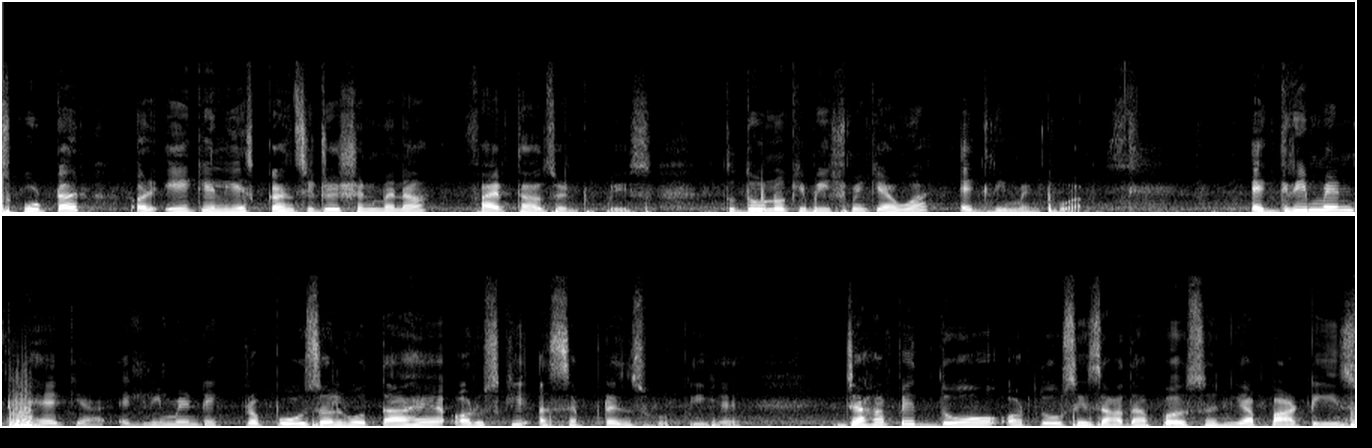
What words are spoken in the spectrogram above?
स्कूटर और ए के लिए कंसिड्रेशन बना फाइव थाउज़ेंड रुपीज़ तो दोनों के बीच में क्या हुआ? एग्रीमेंट हुआ। एग्रीमेंट है क्या? एग्रीमेंट एक प्रपोज़ल होता है और उसकी एक्सेप्टेंस होती है। जहाँ पे दो और दो से ज़्यादा पर्सन या पार्टीज़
